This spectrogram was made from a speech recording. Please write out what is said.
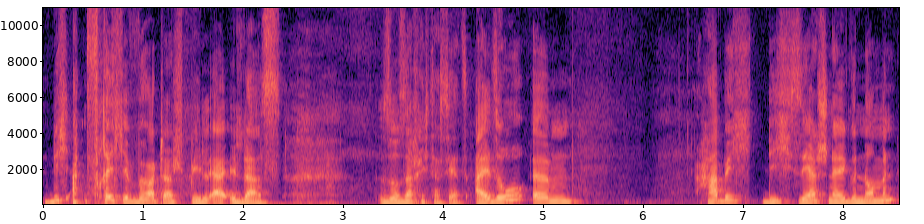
dich an freche Wörterspiel erinnerst. So sag ich das jetzt. Also ähm, habe ich dich sehr schnell genommen.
